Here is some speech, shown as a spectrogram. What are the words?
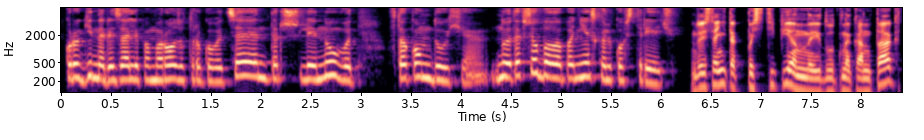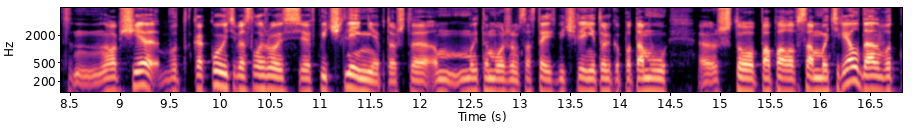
круги нарезали по морозу торговый центр, шли. Ну вот в таком духе. Ну, это все было по нескольку встреч. То есть они так постепенно идут на контакт. Но вообще, вот какое у тебя сложилось впечатление? Потому что мы-то можем составить впечатление только потому, э, что попало в сам материал, да, вот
